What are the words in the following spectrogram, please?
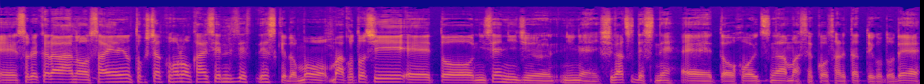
えー、それから、あの、再エネの特着法の改正ですけども、まあ、今年、えっ、ー、と、2022年4月ですね、えっ、ー、と、法律が、まあ、施行されたということで、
